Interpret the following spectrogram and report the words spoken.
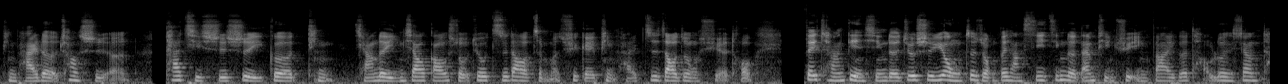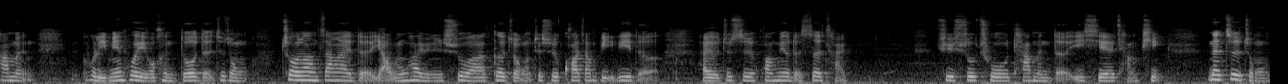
品牌的创始人。他其实是一个挺强的营销高手，就知道怎么去给品牌制造这种噱头。非常典型的就是用这种非常吸睛的单品去引发一个讨论，像他们里面会有很多的这种错乱障碍的亚文化元素啊，各种就是夸张比例的，还有就是荒谬的色彩。去输出他们的一些产品，那这种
